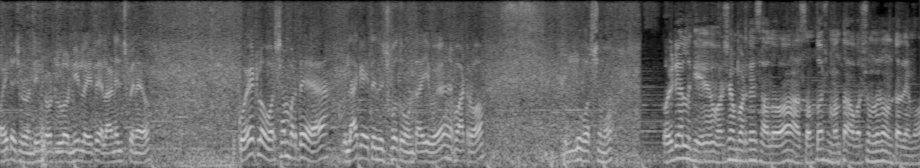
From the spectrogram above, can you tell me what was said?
బయట చూడండి. రోడ్లలో నీళ్ళు అయితే ఎలా నిలిచిపోయినాయో. కోయట్లో వర్షం పడితే ఇలాగే అయితే నిలిచిపోతూ ఉంటాయి వాటర్. ఫుల్ వర్షము. కోయటి వర్షం పడితే చాలు. ఆ సంతోషం అంతా ఆ వర్షంలోనే ఉంటుందేమో.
